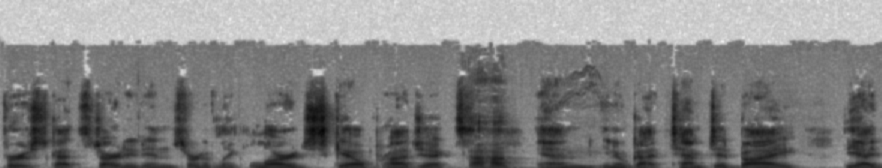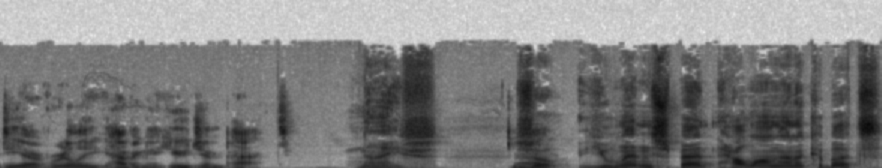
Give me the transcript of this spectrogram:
first got started in sort of like large scale projects uh-huh. and, you know, got tempted by the idea of really having a huge impact. Nice. Yeah. So you went and spent how long on a kibbutz?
